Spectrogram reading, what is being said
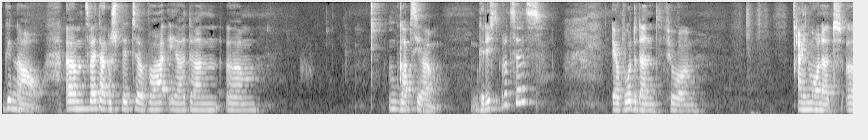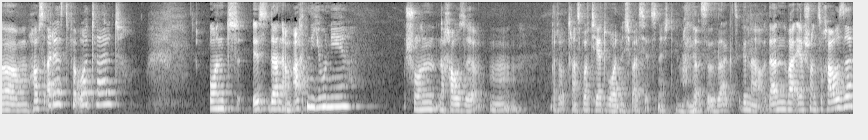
genau. Ähm, zwei Tage später war er dann, ähm, gab es ja Gerichtsprozess. Er wurde dann für einen Monat ähm, Hausarrest verurteilt und ist dann am 8. Juni schon nach Hause mm, also transportiert worden. Ich weiß jetzt nicht, wie man das so sagt. Genau, dann war er schon zu Hause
